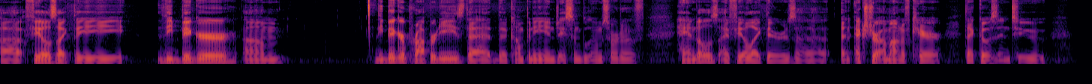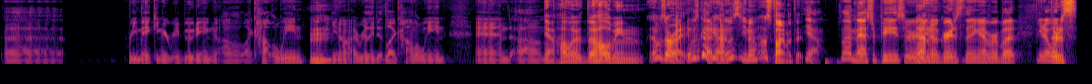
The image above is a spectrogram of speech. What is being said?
uh, feels like the the bigger um, the bigger properties that the company and Jason Blum sort of handles. I feel like there's a an extra amount of care that goes into uh, remaking or rebooting, a like Halloween. Mhm. You know, I really did like Halloween, and um, Yeah, the Halloween. It was all right. it was good. Yeah, It was, you know, I was fine with it. yeah, it's not a masterpiece or No. you know greatest thing ever, but you know what? There's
